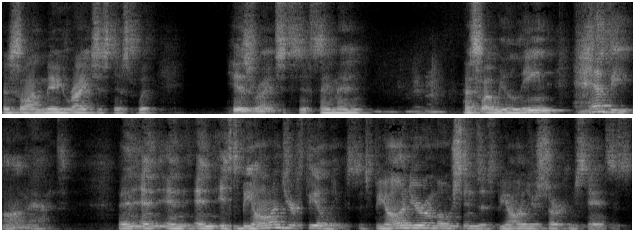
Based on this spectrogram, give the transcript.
And so I'm made righteousness with his righteousness. Amen. Amen. That's why we lean heavy on that. And, and, and, and it's beyond your feelings, it's beyond your emotions, it's beyond your circumstances.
